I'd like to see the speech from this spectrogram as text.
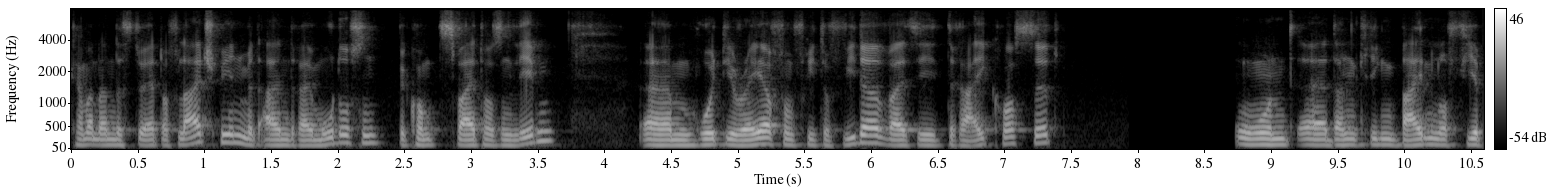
kann man dann das Duet of Light spielen mit allen drei Modusen, bekommt 2000 Leben, ähm, holt die Raya vom Friedhof wieder, weil sie drei kostet und äh, dann kriegen beide noch 4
